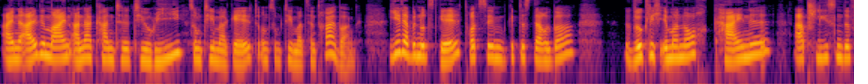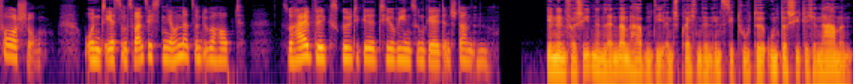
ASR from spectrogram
eine allgemein anerkannte Theorie zum Thema Geld und zum Thema Zentralbank. Jeder benutzt Geld, trotzdem gibt es darüber wirklich immer noch keine abschließende Forschung. Und erst im 20. Jahrhundert sind überhaupt so halbwegs gültige Theorien zum Geld entstanden. In den verschiedenen Ländern haben die entsprechenden Institute unterschiedliche Namen,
